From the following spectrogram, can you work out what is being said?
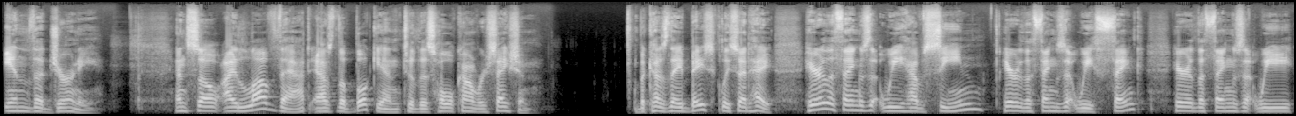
in the journey. And so I love that as the bookend to this whole conversation because they basically said, hey, here are the things that we have seen. Here are the things that we think. Here are the things that we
